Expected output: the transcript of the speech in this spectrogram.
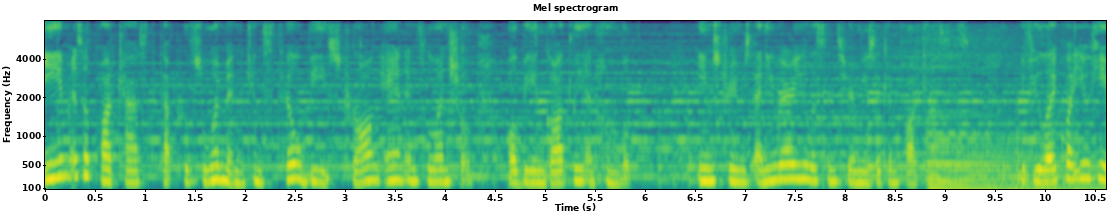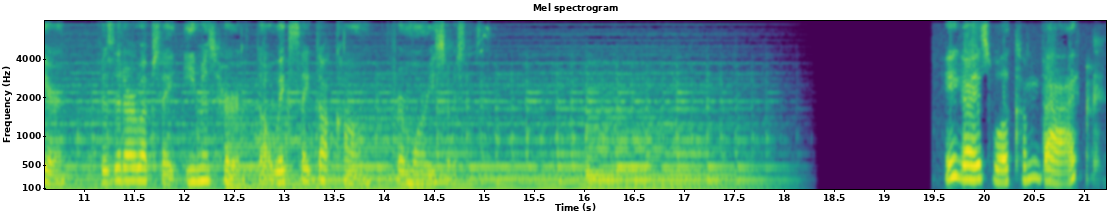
EAM is a podcast that proves women can still be strong and influential while being godly and humble. EAM streams anywhere you listen to your music and podcasts. If you like what you hear, visit our website eamisher.wixsite.com for more resources. Hey guys, welcome back.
